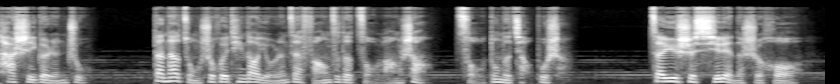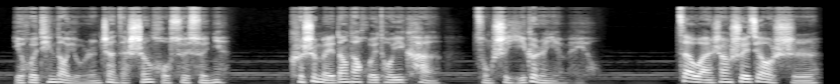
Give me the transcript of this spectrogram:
他是一个人住，但他总是会听到有人在房子的走廊上走动的脚步声，在浴室洗脸的时候也会听到有人站在身后碎碎念。可是每当他回头一看，总是一个人也没有。在晚上睡觉时，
